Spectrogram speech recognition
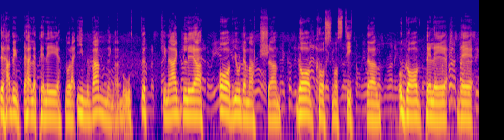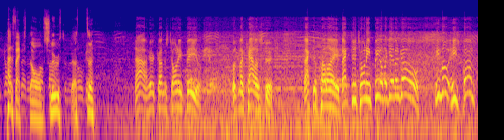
det hade inte heller Pelé några invändningar mot. Kinaglia avgjorde matchen, gav Cosmos titeln och gav Pelé det perfekta avslutet. Now here comes Tony Field with McAllister. Back to Pelé. Back to Tony Field. The give and go. He mo- He's bumped.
